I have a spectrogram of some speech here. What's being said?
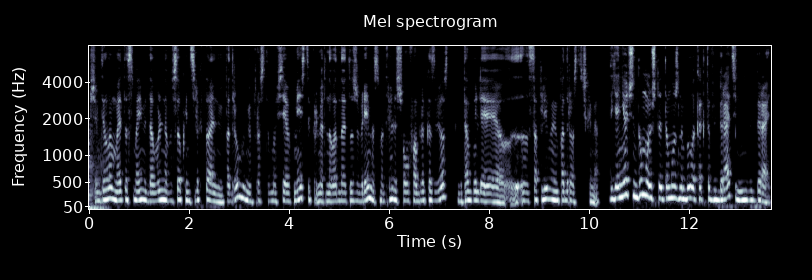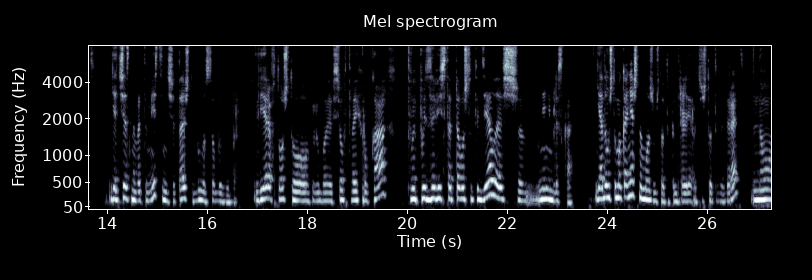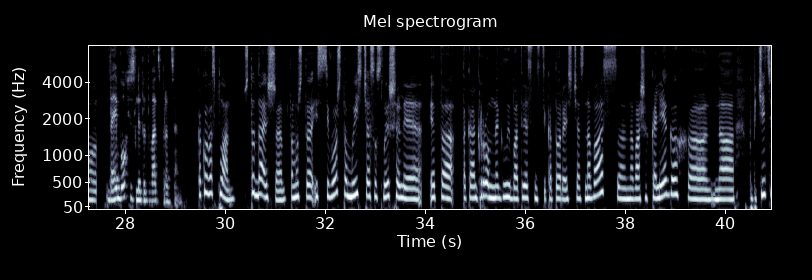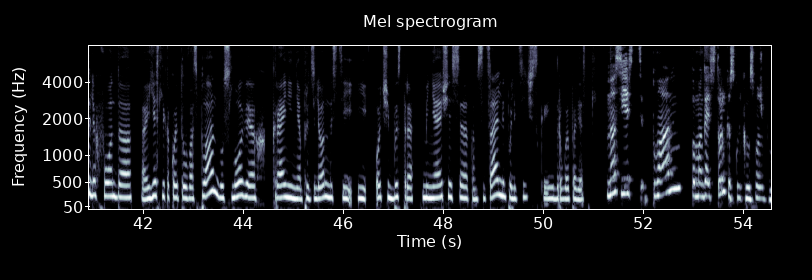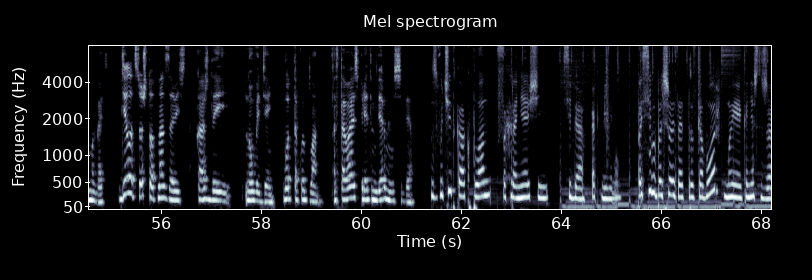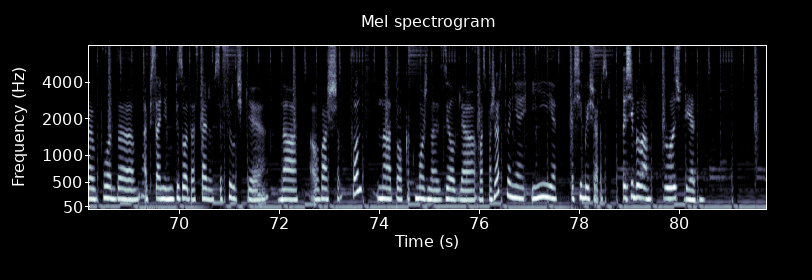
Общем, делаем мы это с моими довольно высокоинтеллектуальными подругами. Просто мы все вместе примерно в одно и то же время смотрели шоу «Фабрика звезд», когда были э, сопливыми подросточками. Я не очень думаю, что это можно было как-то выбирать или не выбирать. Я честно в этом месте не считаю, что был особый выбор. Вера в то, что как бы все в твоих руках, твой путь зависит от того, что ты делаешь, мне не близка. Я думаю, что мы, конечно, можем что-то контролировать и что-то выбирать, но дай бог, если это 20%. Какой у вас план? Что дальше? Потому что из всего, что мы сейчас услышали, это такая огромная глыба ответственности, которая сейчас на вас, на ваших коллегах, э, на попечителях фонда. Э, есть ли какой-то у вас план в условиях крайней неопределенности и очень быстро меняющейся там социальной, политической и другой повестки? У нас есть план помогать столько, сколько мы сможем помогать. Делать все, что от нас зависит. Каждый новый день. Вот такой план, оставаясь при этом верными себе. Звучит как план, сохраняющий себя, как минимум. Спасибо большое за этот разговор. Мы, конечно же, под э, описанием эпизода оставим все ссылочки на ваш фонд, на то, как можно сделать для вас пожертвования. И спасибо еще раз. Спасибо вам. Было очень приятно.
